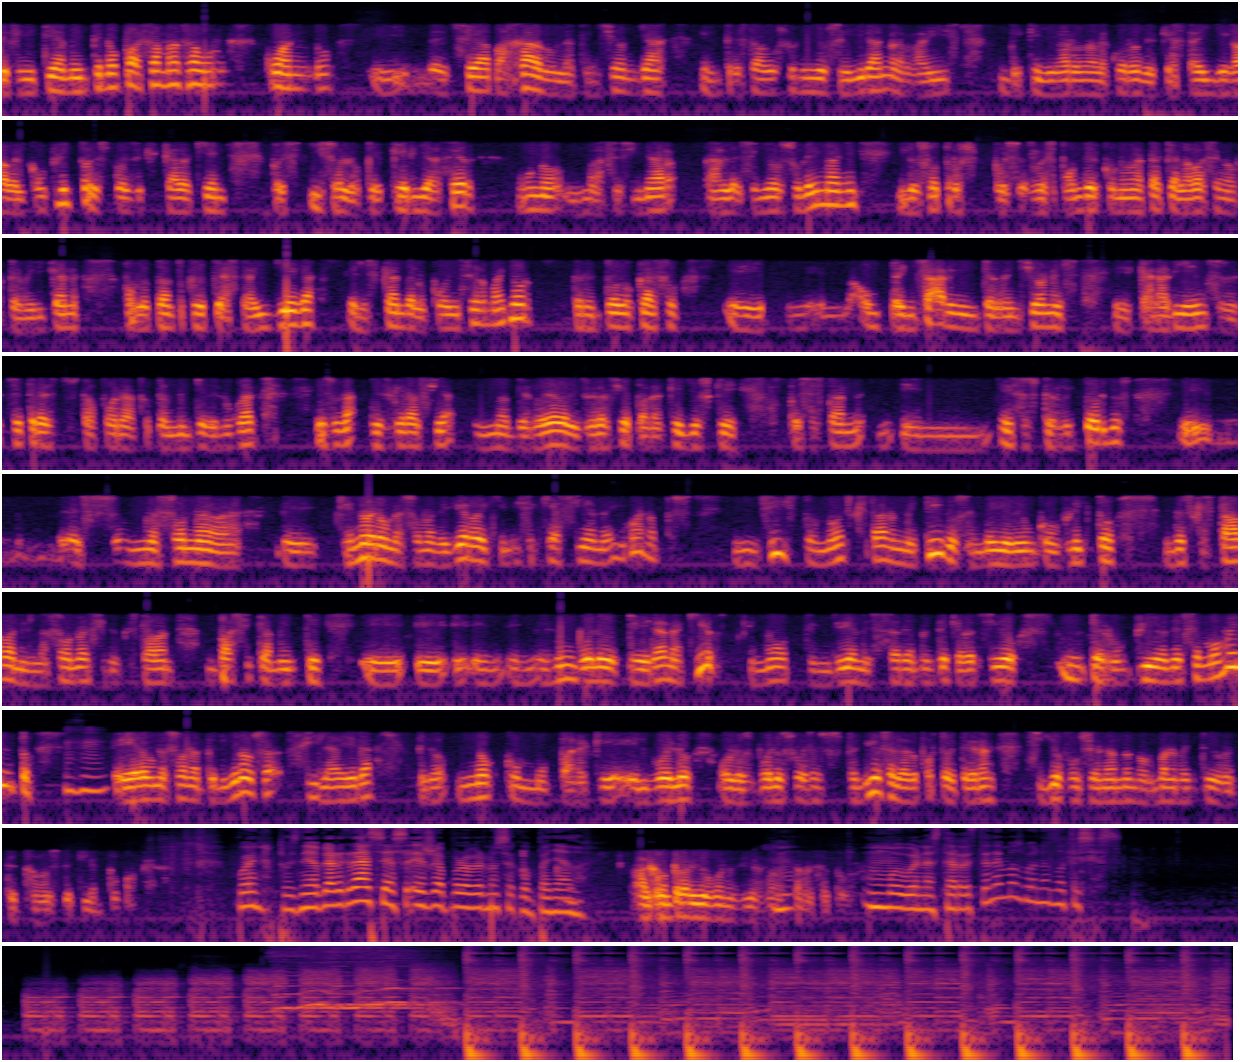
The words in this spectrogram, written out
definitivamente no pasa más aún cuando eh, se ha bajado la tensión ya entre Estados Unidos e Irán a raíz de que llegaron al acuerdo de que hasta ahí llegaba el conflicto después de que cada quien pues hizo lo que quería hacer uno asesinar al señor Soleimani y los otros pues responder con un ataque a la base norteamericana. Por lo tanto creo que hasta ahí llega el escándalo puede ser mayor pero en todo caso eh, aun pensar en intervenciones eh, canadienses, etcétera, esto está fuera totalmente de lugar. Es una desgracia, una verdadera desgracia para aquellos que pues están en esos territorios. Eh, es una zona eh, que no era una zona de guerra y quien dice qué hacían ahí, bueno, pues insisto, no es que estaban metidos en medio de un conflicto, no es que estaban en la zona, sino que estaban básicamente eh, eh, en, en- en un vuelo de Teherán a Kiev, que no tendría necesariamente que haber sido interrumpido en ese momento. Era una zona peligrosa, sí la era, pero no como para que el vuelo o los vuelos fuesen suspendidos. El aeropuerto de Teherán siguió funcionando normalmente durante todo este tiempo. Bueno, pues ni hablar. Gracias, Ezra, por habernos acompañado. Al contrario, buenos días, buenas tardes a todos. Muy buenas tardes. Tenemos buenas noticias.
